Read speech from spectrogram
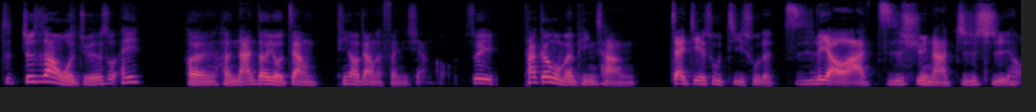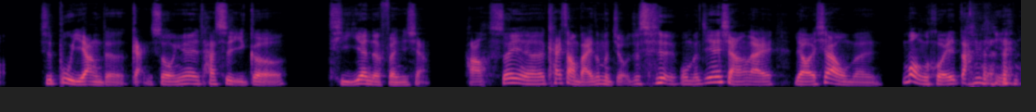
这就是让我觉得说，哎，很很难得有这样听到这样的分享哦。所以他跟我们平常在接触技术的资料啊、资讯啊、知识哈是不一样的感受，因为它是一个体验的分享。好，所以呢，开场白这么久，就是 我们今天想要来聊一下我们梦回当年。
